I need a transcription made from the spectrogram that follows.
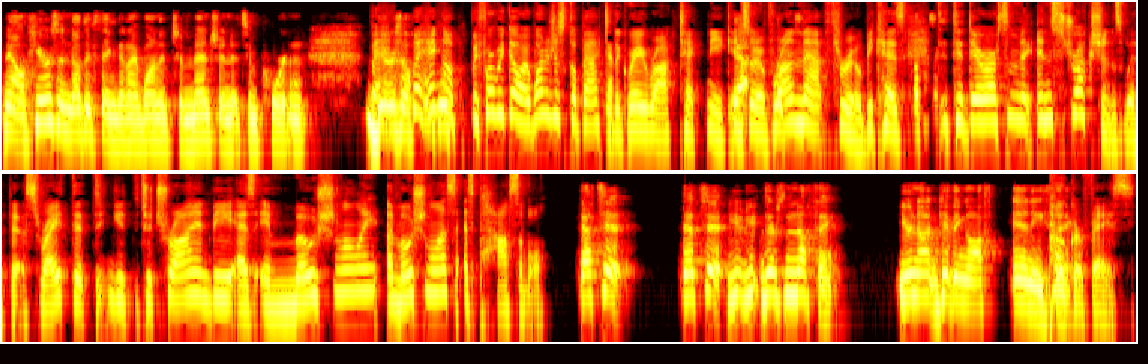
Now, here's another thing that I wanted to mention. It's important. But, but hang on. Before we go, I want to just go back to yeah. the gray rock technique and yeah. sort of run that through because okay. th- there are some instructions with this, right? That you, to try and be as emotionally, emotionless as possible. That's it. That's it. You, you, there's nothing. You're not giving off anything. Poker face.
